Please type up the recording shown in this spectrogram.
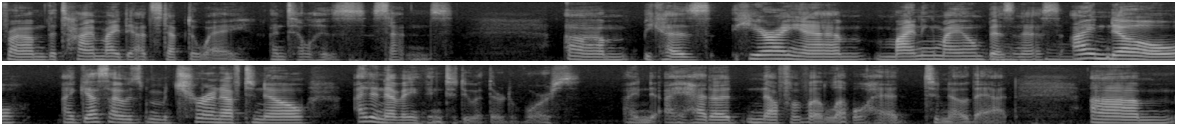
from the time my dad stepped away until his sentence. Um, because here I am minding my own business. I know, I guess I was mature enough to know I didn't have anything to do with their divorce. I, I had a, enough of a level head to know that. Um,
